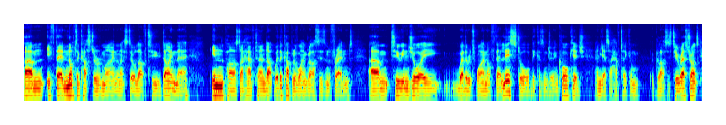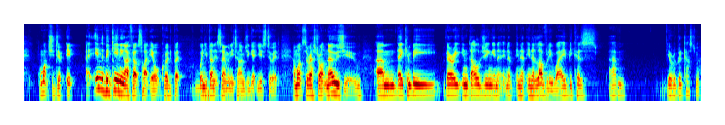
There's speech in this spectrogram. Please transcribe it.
Um, if they're not a customer of mine and I still love to dine there, in the past I have turned up with a couple of wine glasses and a friend um, to enjoy whether it's wine off their list or because I'm doing corkage. And yes, I have taken glasses to restaurants. And once you do it, in the beginning I felt slightly awkward, but when you've done it so many times, you get used to it. And once the restaurant knows you, um, they can be very indulging in a, in a, in a, in a lovely way because um, you're a good customer.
